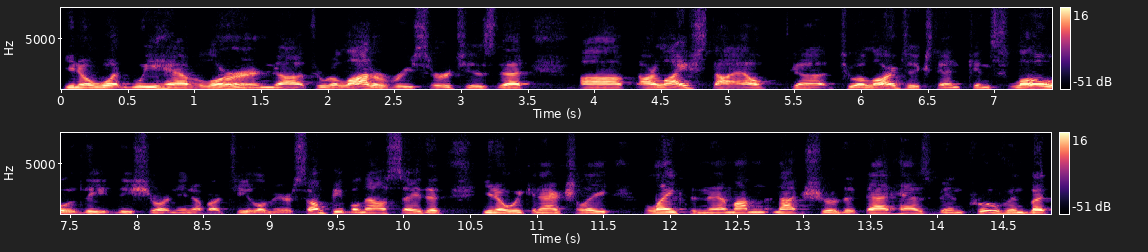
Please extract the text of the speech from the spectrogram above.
you know what we have learned uh, through a lot of research is that uh, our lifestyle, uh, to a large extent, can slow the, the shortening of our telomeres. Some people now say that you know we can actually lengthen them. I'm not sure that that has been proven, but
